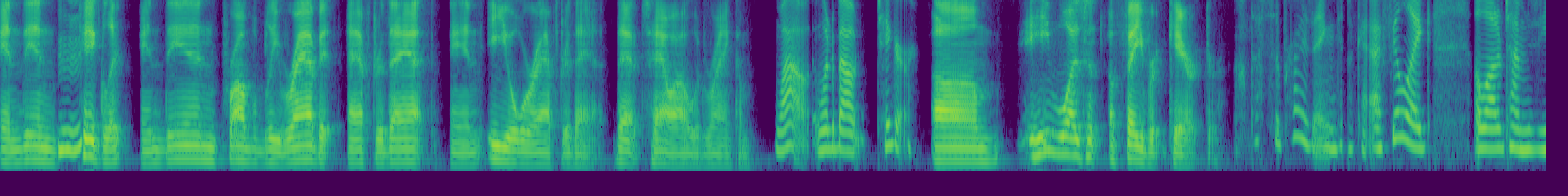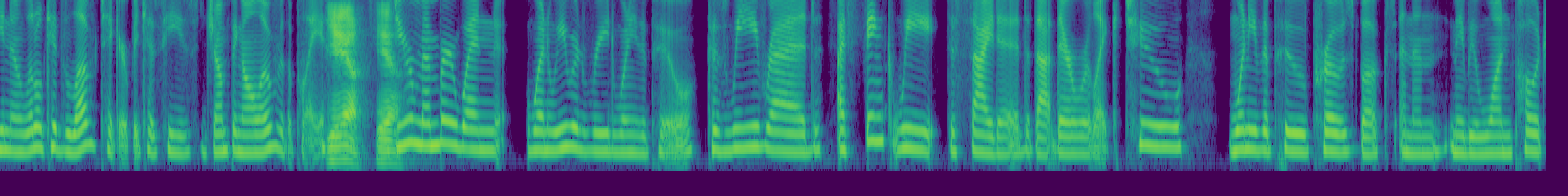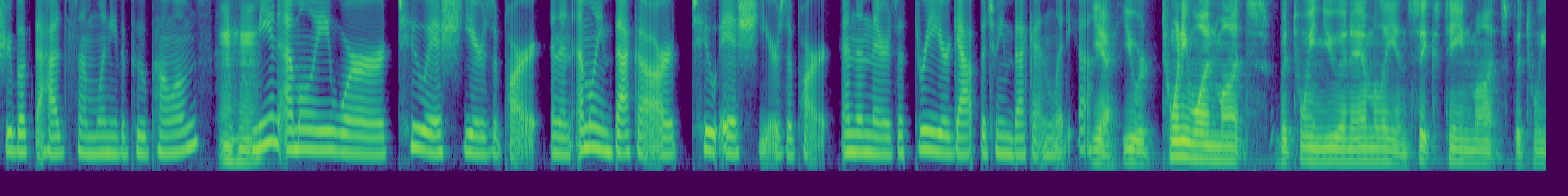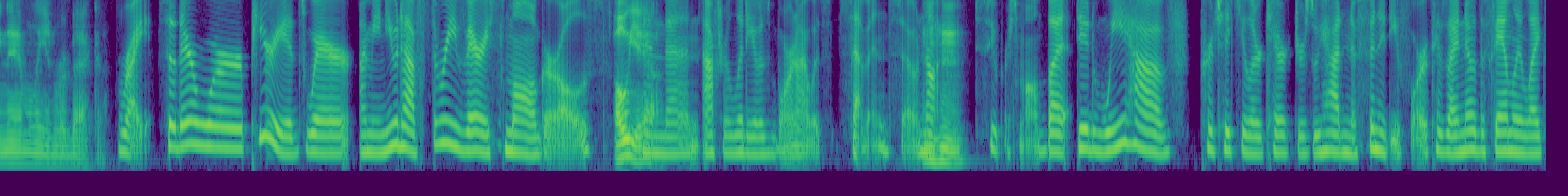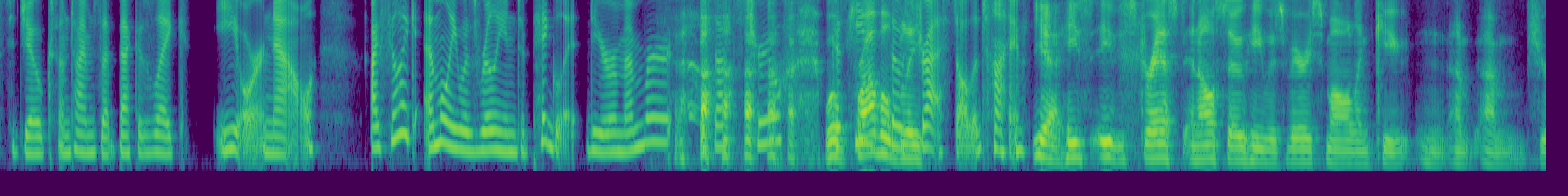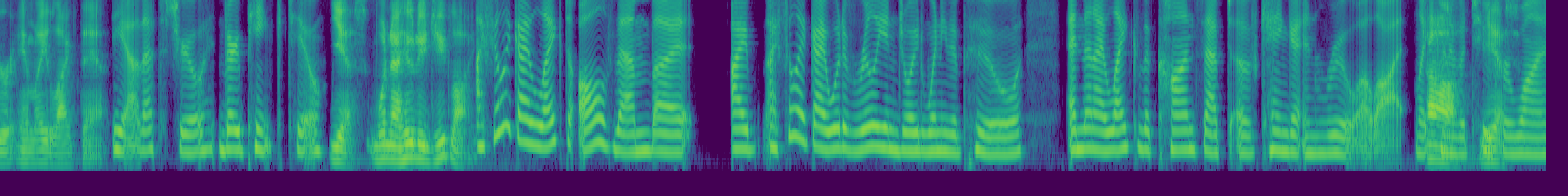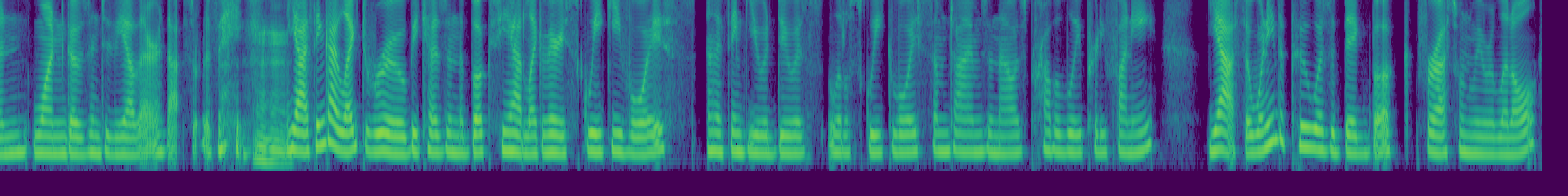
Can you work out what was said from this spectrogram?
and then Mhm. Piglet, and then probably Rabbit after that, and Eeyore after that. That's how I would rank them. Wow. What about Tigger? Um, he wasn't a favorite character. Oh, that's surprising. Okay. I feel like a lot of times, you know, little kids love Tigger because he's jumping all over the place. Yeah, yeah. Do you remember when when we would read Winnie the Pooh? Because we read, I think we decided that there were like two Winnie the Pooh prose books and then maybe one poetry book that had some Winnie the Pooh poems. hmm Me and Emily were two ish years apart, and then Emily and Becca are two ish years apart. And then there's a three year gap between Becca and Lydia. Yeah, you were 21 months between you and Emily, and 16 months between Emily and Rebecca. Right. So there were periods where, I mean, you'd have three very small girls. Oh yeah. And then after Lydia was born, I was seven. So not Mhm. super small. But did we have particular characters we had an affinity for? Because I know the family likes to joke sometimes that Becca's like Eeyore now. I feel like Emily was really into Piglet. Do you remember if that's true? well, Because he's probably. so stressed all the time. Yeah, he's he was stressed, and also he was very small and cute, and I'm I'm sure Emily liked that. Yeah, that's true. Very pink too. Yes. Well, now who did you like? I feel like I liked all of them, but I I feel like I would have really enjoyed Winnie the Pooh. And then I like the concept of Kanga and Roo a lot. Like kind of Ah, a two yes. for one, one goes into the other, that sort of thing. Mhm. Yeah, I think I liked Roo because in the books he had like a very squeaky voice. And I think you would do his little squeak voice sometimes, and that was probably pretty funny. Yeah, so Winnie the Pooh was a big book for us when we were little.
